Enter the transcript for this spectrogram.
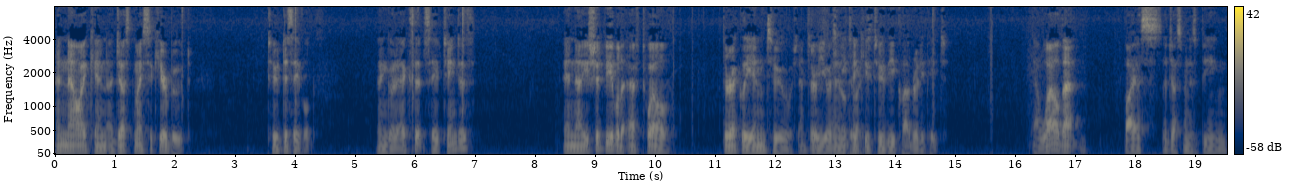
And now I can adjust my secure boot to disabled. Then go to exit, save changes. And now you should be able to F12 directly into your USB and it'll device. take you to the CloudReady page. Now while that BIOS adjustment is being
